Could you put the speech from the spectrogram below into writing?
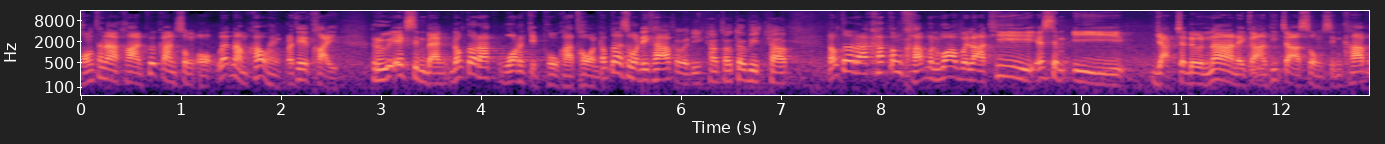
ของธนาคารเพื่อการส่งออกและนำเข้าแห่งประเทศไทย หรือ Exim Bank ดรรักษ์วรกิจโภคาธรดรสวัสดีครับสวัสดีครับดรวิทย์ครับดรรักษ์ครับต้องถามกันว่าเวลาที่ SME อยากจะเดินหน้าในการที่จะส่งสินค้าไป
